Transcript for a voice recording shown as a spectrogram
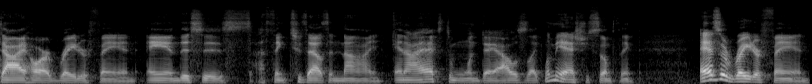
diehard Raider fan, and this is I think 2009. And I asked him one day, I was like, "Let me ask you something. As a Raider fan,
